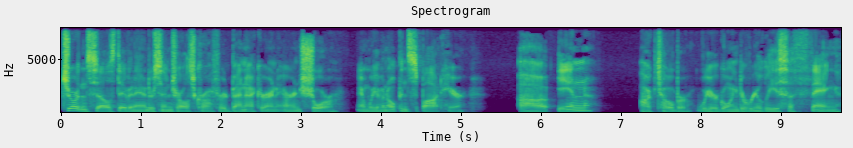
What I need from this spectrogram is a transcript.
Jordan Sells, David Anderson, Charles Crawford, Ben Ecker, and Aaron Shore. And we have an open spot here. Uh, in October, we are going to release a thing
